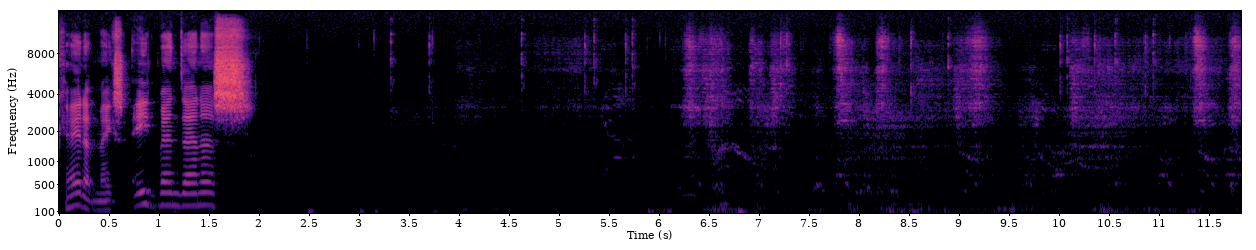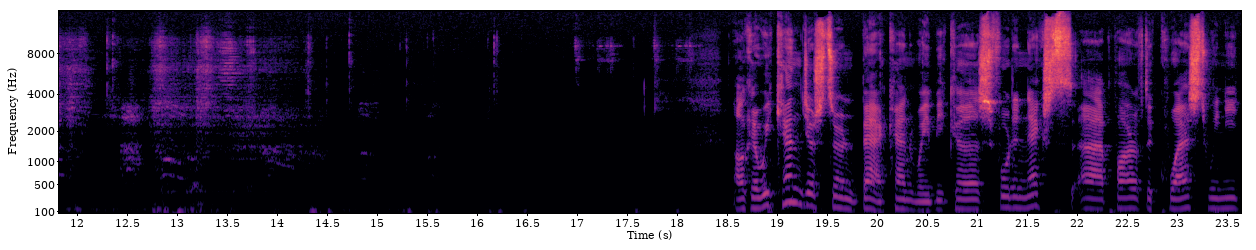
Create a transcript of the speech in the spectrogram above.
Okay, that makes eight bandanas. Okay, we can just turn back, can we? Because for the next uh, part of the quest, we need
